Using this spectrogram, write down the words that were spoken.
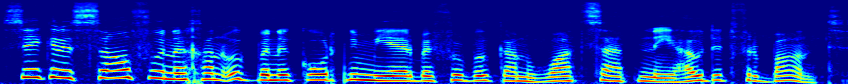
Sekere selfone gaan ook binnekort nie meer byvoorbeeld kan WhatsApp nie. Hou dit verband?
